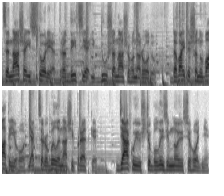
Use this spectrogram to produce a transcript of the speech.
це наша історія, традиція і душа нашого народу. Давайте шанувати його, як це робили наші предки. Дякую, що були зі мною сьогодні.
